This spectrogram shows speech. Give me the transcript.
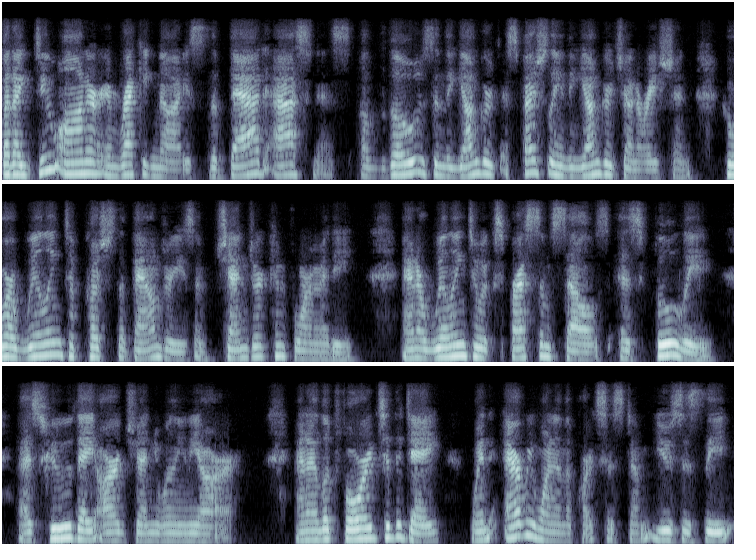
But I do honor and recognize the badassness of those in the younger, especially in the younger generation, who are willing to push the boundaries of gender conformity and are willing to express themselves as fully as who they are genuinely are. And I look forward to the day when everyone in the court system uses the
